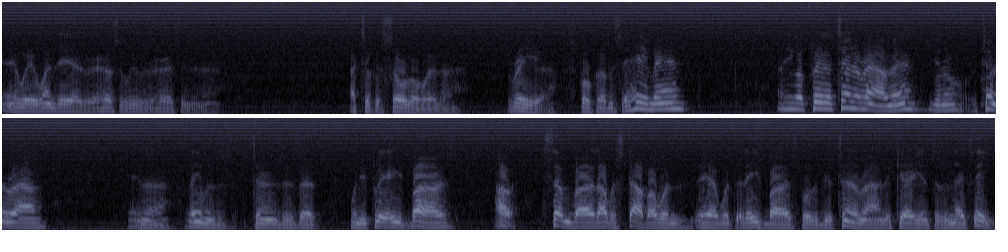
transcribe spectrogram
Anyway, one day at rehearsal, we were rehearsing, and uh, I took a solo, and uh, Ray uh, spoke up and said, "Hey, man, are you gonna play the turnaround, man? You know, turnaround." In uh, layman's terms, is that when you play eight bars, I, seven bars, I would stop. I wouldn't. They have what that eighth bar is supposed to be a turnaround to carry into the next eight.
